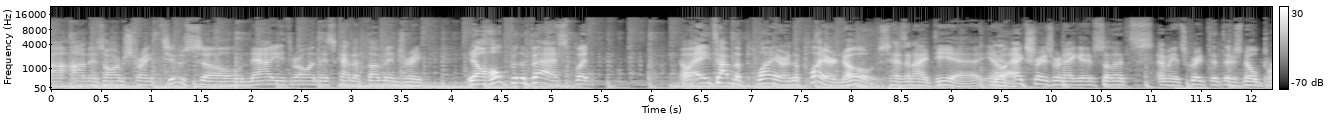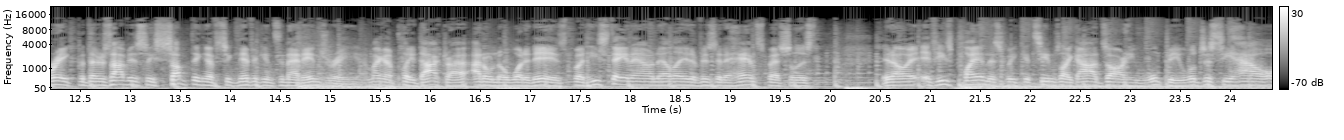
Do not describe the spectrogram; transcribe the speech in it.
uh, on his arm strength too. So now you throw in this kind of thumb injury. You know, hope for the best, but you know, anytime the player and the player knows has an idea. You know, Yeah. X-rays were negative, so that's. I mean, it's great that there's no break, but there's obviously something of significance in that injury. I'm not going to play doctor. I, I don't know what it is, but he's staying out in L.A. to visit a hand specialist. You know, if he's playing this week, it seems like odds are he won't be. We'll just see how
